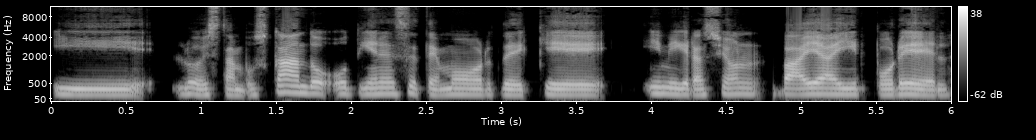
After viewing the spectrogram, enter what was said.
y lo están buscando o tiene ese temor de que inmigración vaya a ir por él,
